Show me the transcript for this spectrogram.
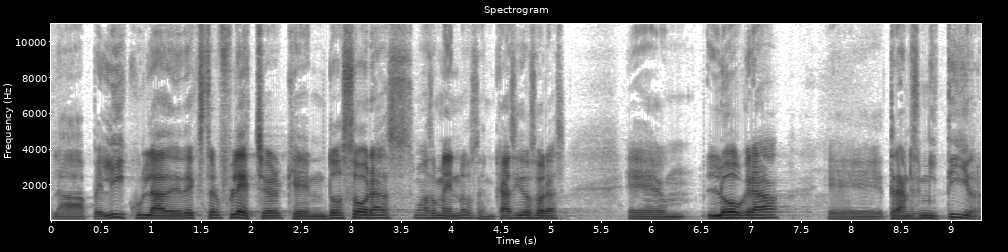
La película de Dexter Fletcher que en dos horas, más o menos, en casi dos horas, eh, logra eh, transmitir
